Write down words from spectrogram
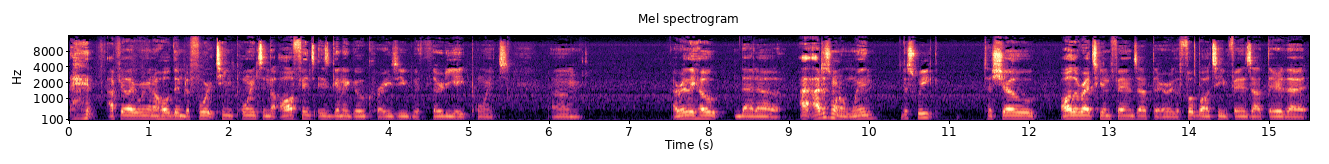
I feel like we're going to hold them to 14 points, and the offense is going to go crazy with 38 points. Um, I really hope that uh, I, I just want to win this week to show all the Redskin fans out there, or the football team fans out there, that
